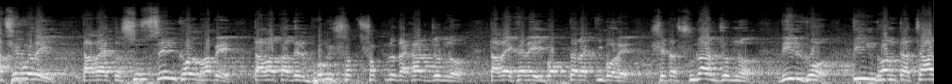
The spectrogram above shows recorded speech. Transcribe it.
আছে বলেই তারা এত সুশৃঙ্খলভাবে তারা তাদের ভবিষ্যৎ স্বপ্ন দেখার জন্য তারা এখানে এই বক্তারা কি বলে সেটা শোনার জন্য দীর্ঘ তিন ঘণ্টা, চার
